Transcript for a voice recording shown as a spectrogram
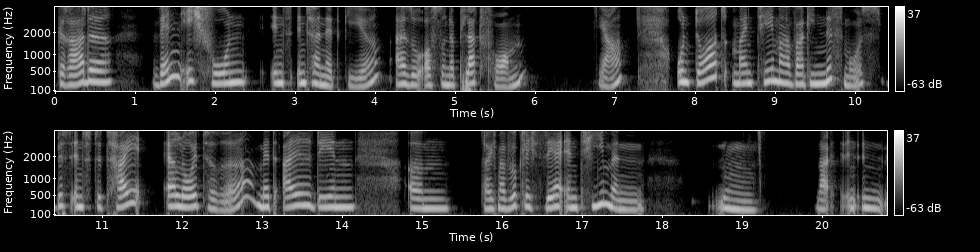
gerade wenn ich schon ins Internet gehe, also auf so eine Plattform, ja, und dort mein Thema Vaginismus bis ins Detail erläutere mit all den, ähm, sag ich mal, wirklich sehr intimen mh, hm, in, in,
